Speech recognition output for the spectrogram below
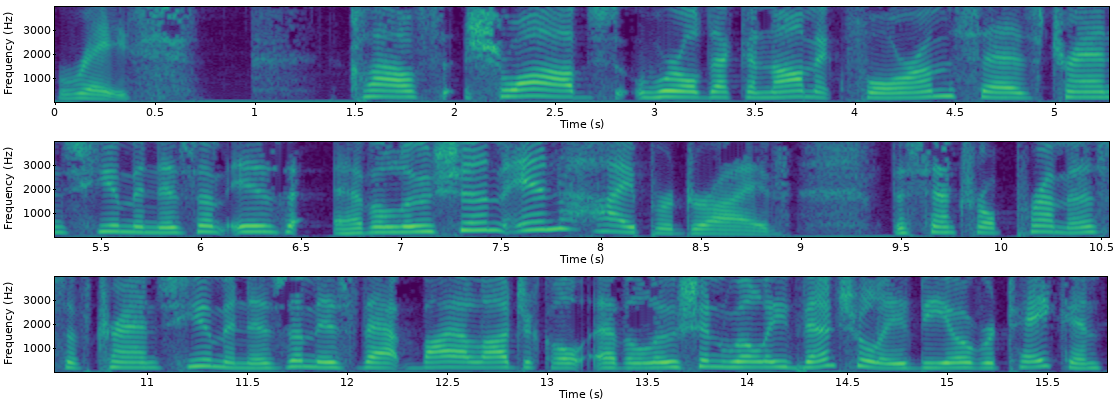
race. Klaus Schwab's World Economic Forum says transhumanism is evolution in hyperdrive. The central premise of transhumanism is that biological evolution will eventually be overtaken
